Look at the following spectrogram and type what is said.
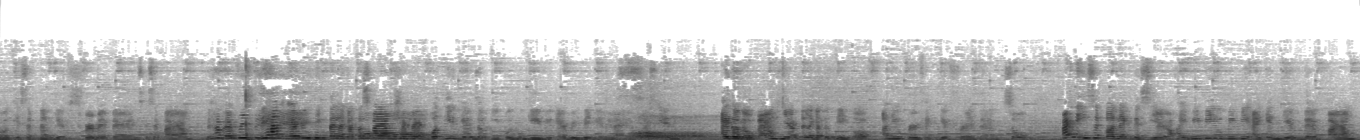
mag-isip ng gifts for my parents. Kasi parang, They have everything. They have everything talaga. Tapos Oo. parang, syempre, what you give the people who gave you everything in life. As in, I don't know, parang hirap talaga to think of ano yung perfect gift for them. So, parang naisip ko like this year, okay, maybe maybe I can give them parang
